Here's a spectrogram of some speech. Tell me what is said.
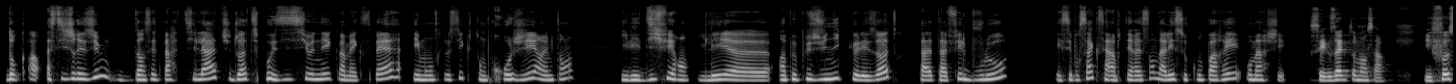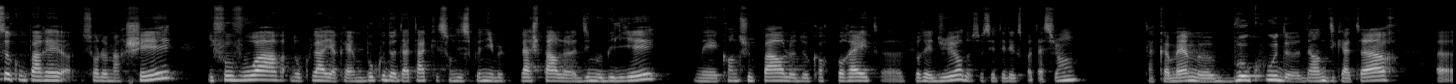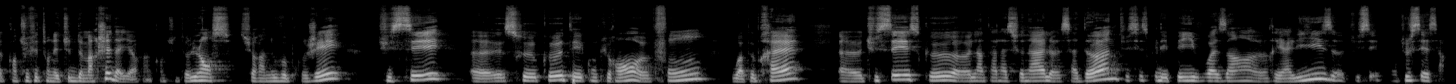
Donc, si je résume, dans cette partie-là, tu dois te positionner comme expert et montrer aussi que ton projet, en même temps, il est différent. Il est euh, un peu plus unique que les autres. Tu as, fait le boulot et c'est pour ça que c'est intéressant d'aller se comparer au marché. C'est exactement ça. Il faut se comparer sur le marché il faut voir, donc là, il y a quand même beaucoup de data qui sont disponibles. Là, je parle d'immobilier, mais quand tu parles de corporate euh, pur et dur, de société d'exploitation, tu as quand même euh, beaucoup d'indicateurs. Euh, quand tu fais ton étude de marché, d'ailleurs, hein, quand tu te lances sur un nouveau projet, tu sais ce que tes concurrents font, ou à peu près. tu sais ce que l'international ça donne, tu sais ce que les pays voisins réalisent, tu sais, bon, tu le sais ça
